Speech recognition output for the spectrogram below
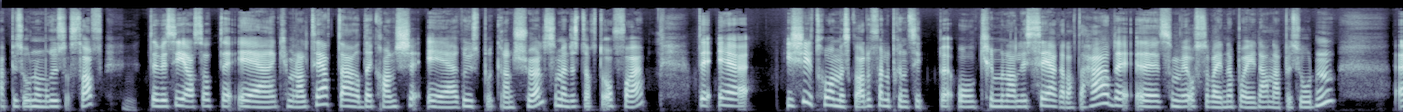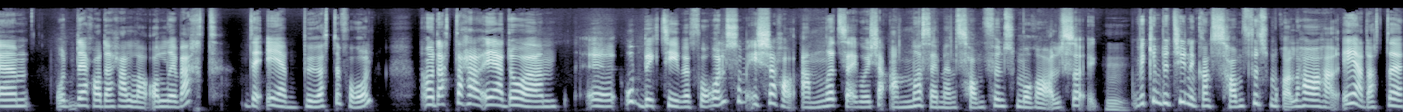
episoden om rus og straff. Mm. Det vil si altså at det er kriminalitet der det kanskje er rusbrukeren sjøl som er det største offeret. Det er ikke i tråd med skadefølgeprinsippet å kriminalisere dette her, det eh, som vi også var inne på i den episoden, um, og det har det heller aldri vært. Det er bøteforhold, og dette her er da eh, objektive forhold som ikke har endret seg, og ikke endrer seg med en samfunnsmoral. Så Mm. hvilken betydning kan samfunnsmoral ha her? Er dette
